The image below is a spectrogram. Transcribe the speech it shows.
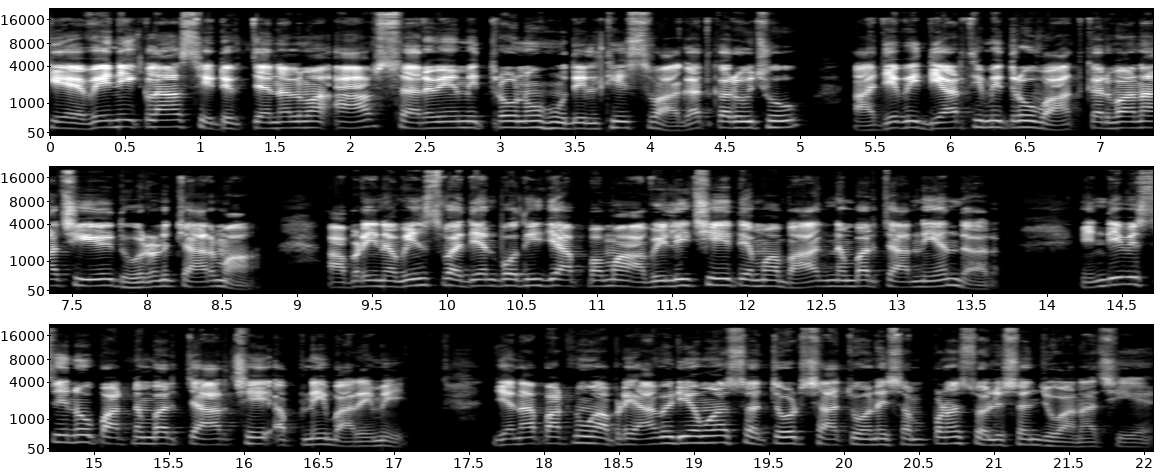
કેવીની ક્લાસ યુટ્યુબ ચેનલમાં આપ સર્વે મિત્રોનું હું દિલથી સ્વાગત કરું છું. આજે વિદ્યાર્થી મિત્રો વાત કરવાના છીએ ધોરણ ચારમાં. આપણી નવીન સ્વાધ્યાયન પોથી જે આપવામાં આવેલી છે તેમાં ભાગ નંબર ચારની અંદર. હિન્દી વિષયનો પાઠ નંબર ચાર છે અપની બારે મેં. જેના પાઠનું આપણે આ વિડીયોમાં સચોટ, સાચું અને સંપૂર્ણ સોલ્યુશન જોવાના છીએ.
